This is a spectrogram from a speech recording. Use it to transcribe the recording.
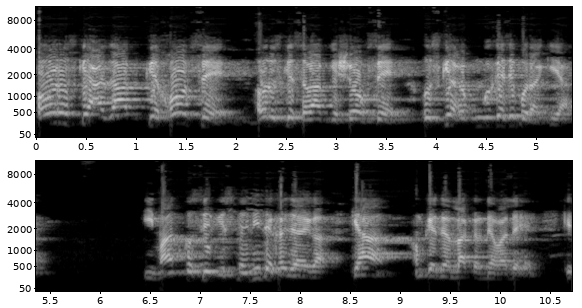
اور اس کے عذاب کے خوف سے اور اس کے ثواب کے شوق سے اس کے حکم کو کیسے پورا کیا؟ ایمان کو صرف اس میں نہیں دیکھا جائے گا کہ ہاں ہم کہتے ہیں اللہ کرنے والے ہیں، کہ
